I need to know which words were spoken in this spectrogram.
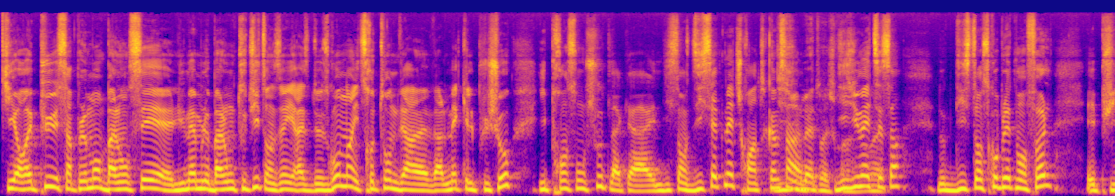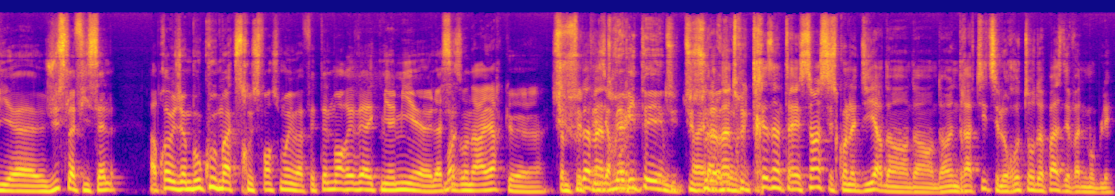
qui aurait pu simplement balancer lui-même le ballon tout de suite en disant, il reste 2 secondes. Non, il se retourne vers, vers le mec qui est le plus chaud. Il prend son shoot, là, qui a une distance 17 mètres, je crois, un truc comme 18 ça. mètres, ouais, je crois, 18 mètres, ouais. c'est ça Donc, distance complètement folle. Et puis, euh, juste la ficelle. Après, j'aime beaucoup Max Truss. Franchement, il m'a fait tellement rêver avec Miami euh, la Moi, saison arrière que ça me fait plaisir. Mérité. Tu, tu Ouais, soulèves un truc très intéressant, c'est ce qu'on a dit hier dans, dans, dans Undrafted, c'est le retour de passe d'Evan Mobley.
